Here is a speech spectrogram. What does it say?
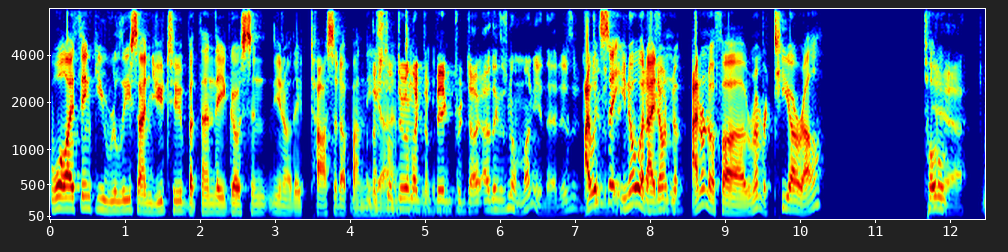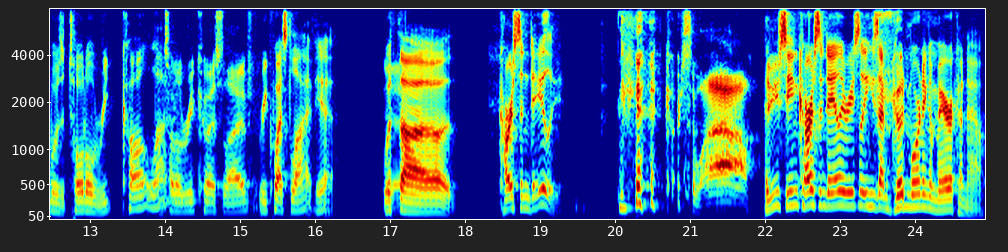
Well, I think you release on YouTube, but then they go send, you know, they toss it up on the They're still uh, doing like the big production. I think there's no money in that, is to I would say, you know what? I don't know. I don't know if uh remember TRL? Total Yeah. what was it? Total Recall Live? Total Request Live. Request Live, yeah. With Yeah. uh Carson Daly. Carson. Wow. Have you seen Carson Daly recently? He's on Good Morning America now.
